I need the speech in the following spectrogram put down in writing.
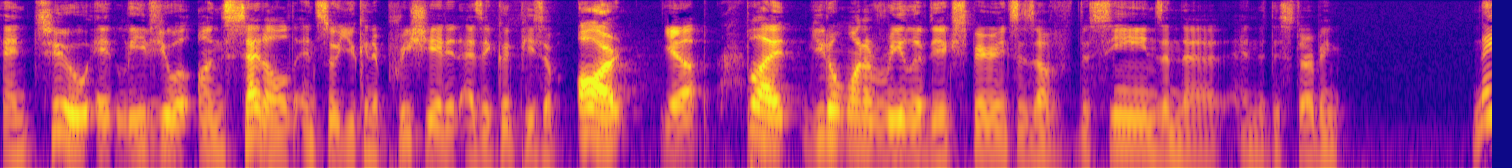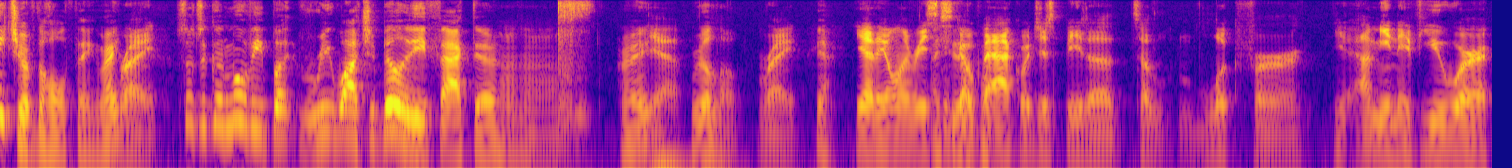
and two, it leaves you unsettled, and so you can appreciate it as a good piece of art, Yep. but you don't want to relive the experiences of the scenes and the and the disturbing nature of the whole thing, right? Right. So it's a good movie, but rewatchability factor, right? Mm-hmm. Yeah. real low. Right. Yeah. Yeah. The only reason to go back would just be to to look for. Yeah. I mean, if you were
